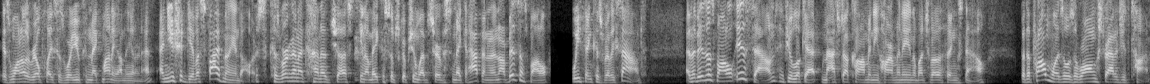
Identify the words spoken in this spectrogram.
is one of the real places where you can make money on the internet. And you should give us $5 million because we're going to kind of just, you know, make a subscription web service and make it happen. And our business model, we think is really sound. And the business model is sound if you look at Match.com and eHarmony and a bunch of other things now. But the problem was it was a wrong strategy at the time.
